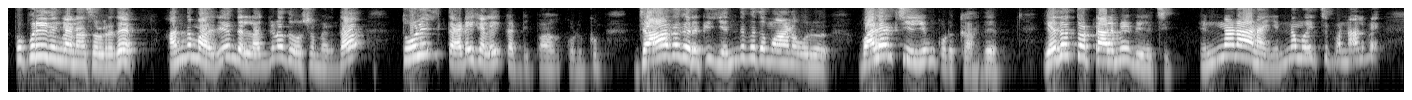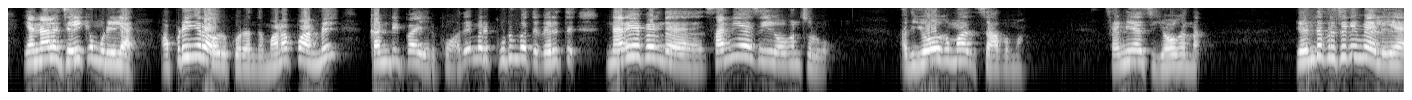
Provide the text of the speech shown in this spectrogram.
இப்போ புரியுதுங்களா நான் சொல்றது? அந்த மாதிரி அந்த லக்ன தோஷம் இருந்தா தொழில் தடைகளை கண்டிப்பாக கொடுக்கும். ஜாதகருக்கு எந்த விதமான ஒரு வளர்ச்சியையும் கொடுக்காது. எதை தொட்டாலுமே வீழ்ச்சி. என்னடா நான் என்ன முயற்சி பண்ணாலுமே என்னால் ஜெயிக்க முடியல அப்படிங்கிற அவருக்கு ஒரு அந்த மனப்பான்மை கண்டிப்பா இருக்கும். அதே மாதிரி குடும்பத்தை வெறுத்து நிறைய பேர் இந்த சன்னியாசி யோகம்னு சொல்லுவோம். அது யோகமா அது சாபமா? சன்னியாசி யோகம்தான். எந்த பிரச்சனையுமே இல்லையே.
